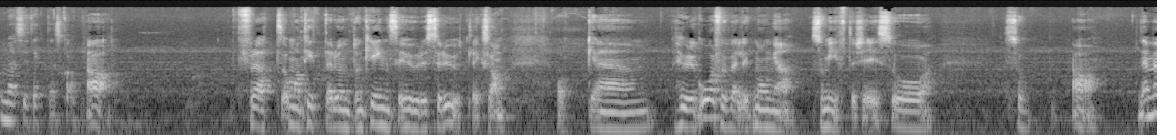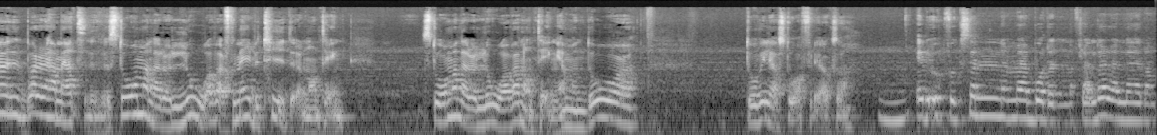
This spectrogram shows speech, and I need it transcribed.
Med sitt äktenskap. Ja. För att om man tittar runt omkring sig hur det ser ut liksom och eh, hur det går för väldigt många som gifter sig så, så ja. Nej men bara det här med att står man där och lovar, för mig betyder det någonting. Står man där och lovar någonting, ja men då, då vill jag stå för det också. Mm. Är du uppvuxen med båda dina föräldrar eller är de...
